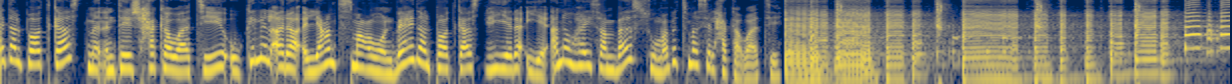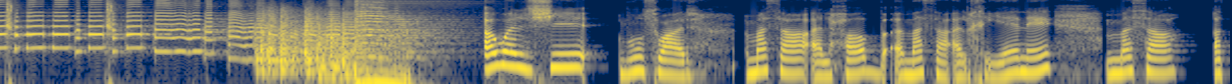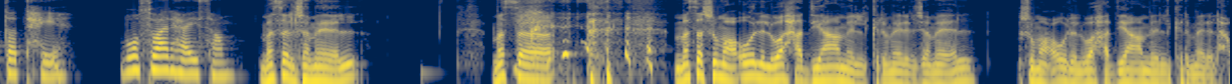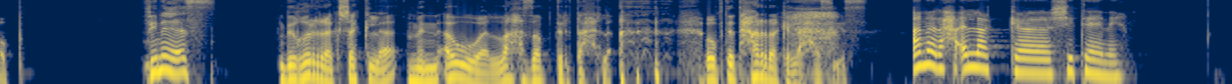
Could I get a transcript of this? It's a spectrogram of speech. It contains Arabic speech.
هيدا البودكاست من إنتاج حكواتي وكل الآراء اللي عم تسمعون بهيدا البودكاست هي رأيي أنا وهيثم بس وما بتمثل حكواتي. أول شي بونسوار مساء الحب مساء الخيانة مساء التضحية. بونسوار هيثم. مسا الجمال. مسا مسا شو معقول الواحد يعمل كرمال الجمال؟ وشو معقول الواحد يعمل كرمال الحب؟ في ناس بغرك شكلها من أول لحظة بترتاح لها وبتتحرك الأحاسيس. أنا رح أقول لك شي تاني.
